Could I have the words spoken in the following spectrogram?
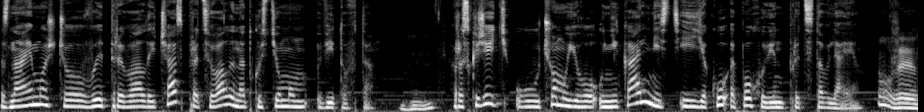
Знаємо, що ви тривалий час працювали над костюмом Вітовта. Угу. Розкажіть, у чому його унікальність і яку епоху він представляє? Ну, вже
